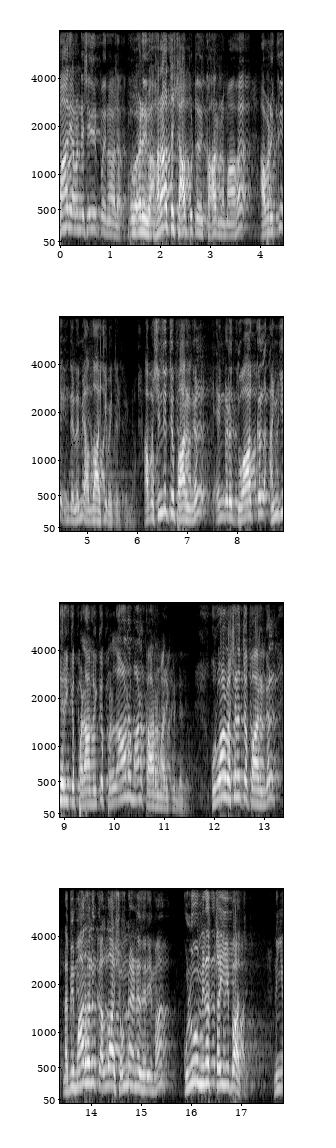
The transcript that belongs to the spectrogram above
மாதிரி அவனை செய்திருப்பதனால ஹராத்தை சாப்பிட்டதன் காரணமாக அவனுக்கு இந்த நிலைமை அல்லாக்கி வைத்திருக்கின்றான். அப்ப சிந்தித்து பாருங்கள் எங்களுடைய துவாக்கள் அங்கீகரிக்கப்படாமைக்கு பிரதானமான காரணமா இருக்கின்றது. குர்வான் வசனத்தை பாருங்கள் நபிமார்களுக்கு அல்லாஹ் சொன்ன என்ன தெரியுமா? குழு மின தையிபாத். நீங்க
